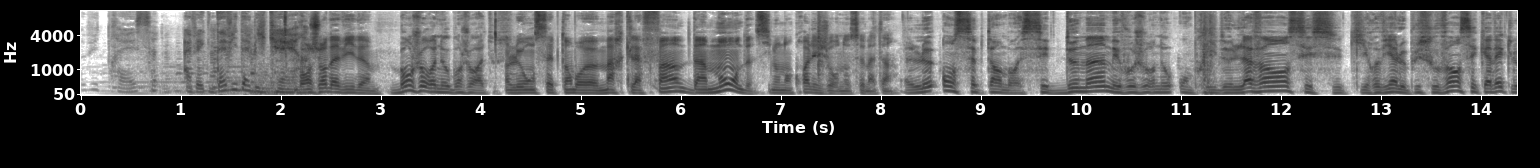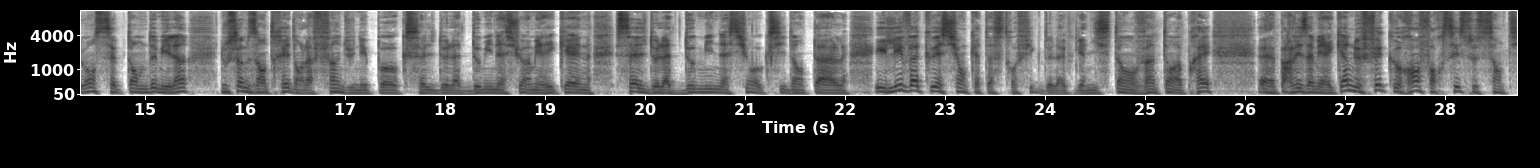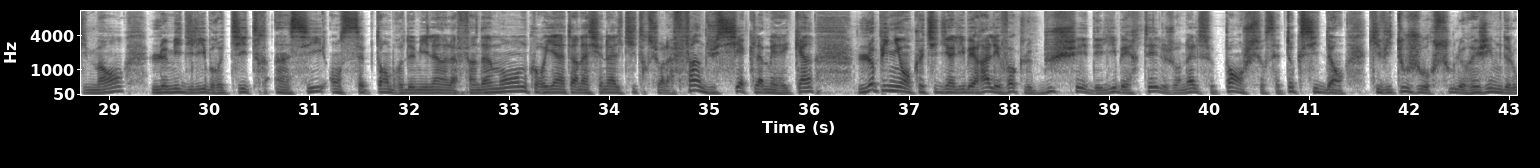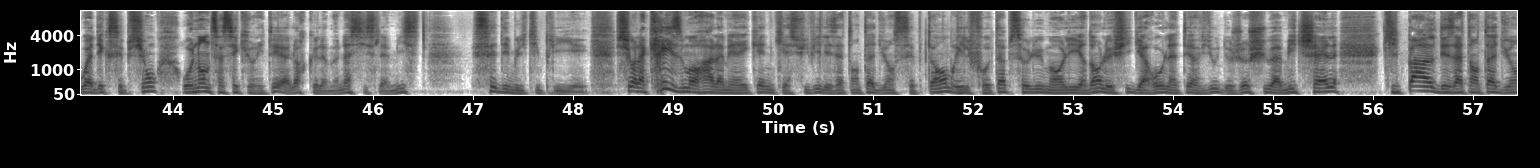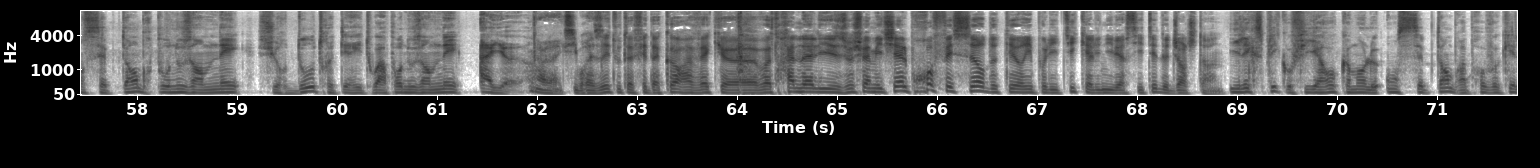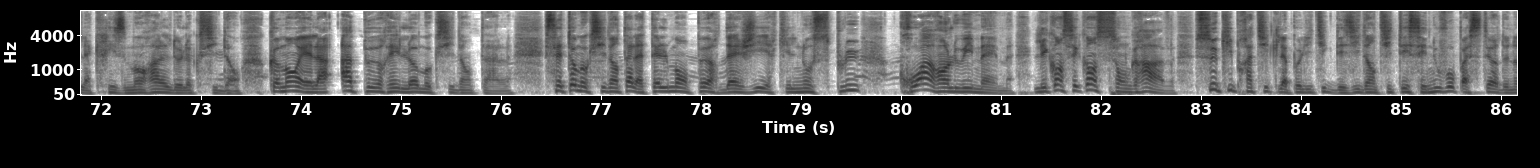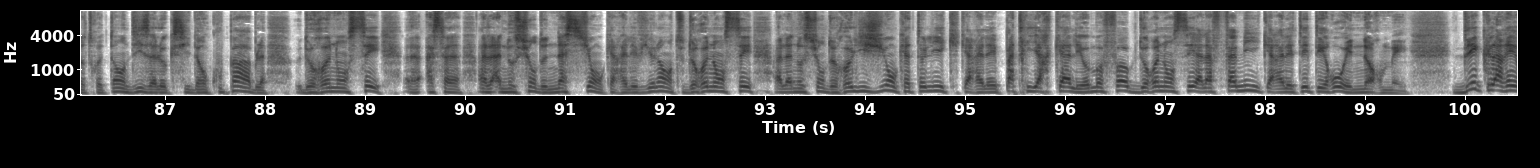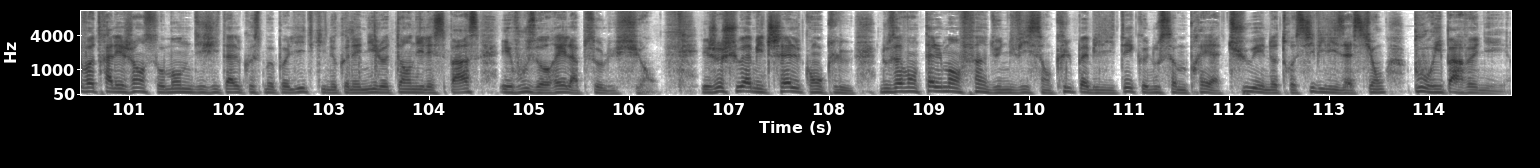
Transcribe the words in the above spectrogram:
Revue de presse avec David Abiker. Bonjour David. Bonjour Renaud, bonjour à tous. Le 11 septembre marque la fin d'un monde, si l'on en croit les journaux ce matin. Le 11 septembre, c'est demain, mais vos journaux ont pris de l'avance et ce qui revient le plus souvent, c'est qu'avec le 11 septembre 2001, nous sommes entrés dans la fin d'une époque, celle de la domination américaine, celle de la domination occidentale et l'évacuation catastrophique de l'Afghanistan 20 ans après euh, par les Américains ne fait que renforcer ce sentiment. Le Midi Libre titre ainsi 11 septembre 2001 la fin d'un monde. Courrier international titre sur la fin du siècle américain. L'opinion quotidien libéral évoque le bûcher des libertés. Le journal se penche sur cet Occident qui vit toujours sous le régime de loi d'exception au nom de sa sécurité alors que la menace islamiste s'est démultipliée. Sur la crise morale américaine qui a suivi les attentats du 11 septembre, il faut absolument lire dans le Figaro l'interview de Joshua Mitchell qui parle des attentats du 11 septembre pour nous emmener sur d'autres territoires, pour nous emmener ailleurs. Voilà, Alexis Brézé, tout à fait d'accord avec euh, votre analyse. Joshua Mitchell, professeur de théorie politique à l'université de Georgetown. Il explique au Figaro comment le 11 septembre a provoqué la crise morale de l'Occident, comment elle a apeuré l'homme occidental. Cet homme occidental a tellement peur d'agir qu'il n'ose plus croire en lui-même. Les conséquences sont graves. Ceux qui pratiquent la politique des identités, ces nouveaux pasteurs de notre temps, disent à l'Occident coupable de renoncer euh, à, sa, à la notion de nation car elle est violente, de renoncer à la notion de religion catholique car elle est patriarcale et homophobe, de renoncer à la famille car elle est hétéro et normée. Déclarez votre allégeance au monde digital cosmopolite qui ne connaît ni le temps ni l'espace et vous aurez l'absolution. Et Joshua Mitchell conclut, nous avons tellement faim d'une vie sans culpabilité que nous sommes prêts à tuer notre civilisation pour y parvenir.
